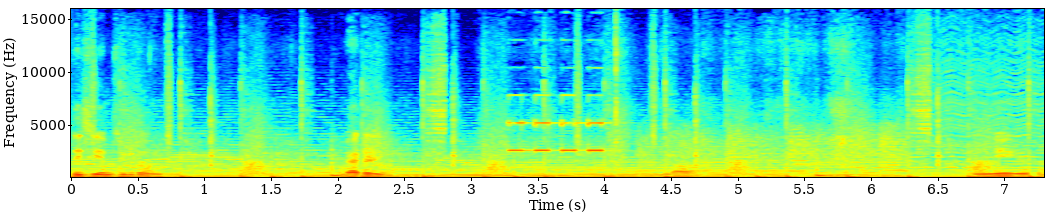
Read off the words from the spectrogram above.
ডিসি এমসিবি ডাউন ব্যাটারি নিয়ে গেছে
